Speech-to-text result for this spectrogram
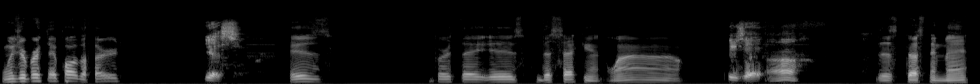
When's your birthday, Paul? The third. Yes. His birthday is the second. Wow. Who's that? oh. This Dustin man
